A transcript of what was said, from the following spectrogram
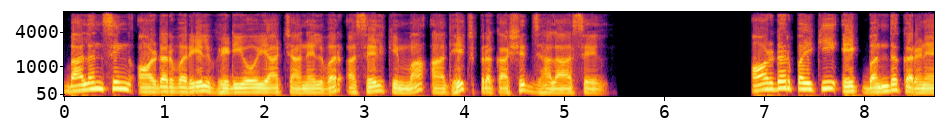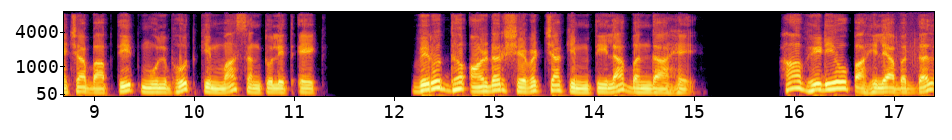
बॅलन्सिंग ऑर्डरवरील व्हिडिओ या चॅनेलवर असेल किंवा आधीच प्रकाशित झाला असेल. ऑर्डरपैकी एक बंद करण्याच्या बाबतीत मूलभूत किंवा संतुलित एक. विरुद्ध ऑर्डर शेवटच्या किंमतीला बंद आहे. हा व्हिडिओ पाहिल्याबद्दल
